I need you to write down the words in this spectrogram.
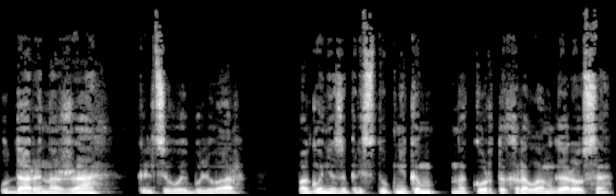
Удары ножа, кольцевой бульвар, погоня за преступником на кортах Ролан-Гароса.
